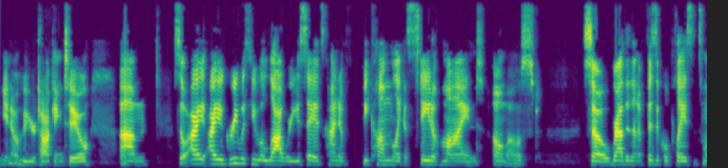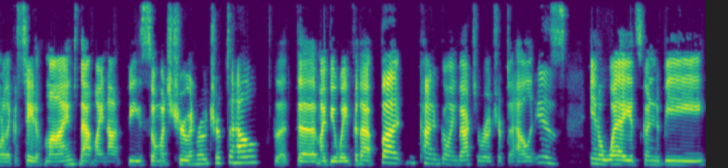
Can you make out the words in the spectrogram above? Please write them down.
you know who you're talking to. Um, so I, I agree with you a lot where you say it's kind of become like a state of mind almost. So rather than a physical place, it's more like a state of mind. That might not be so much true in Road Trip to Hell. That uh, might be a wait for that. But kind of going back to Road Trip to Hell, it is in a way it's going to be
